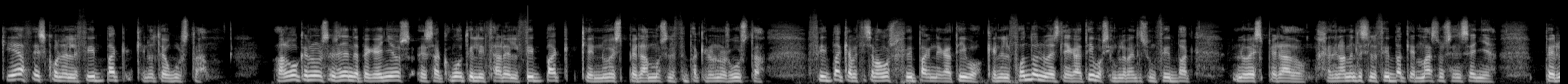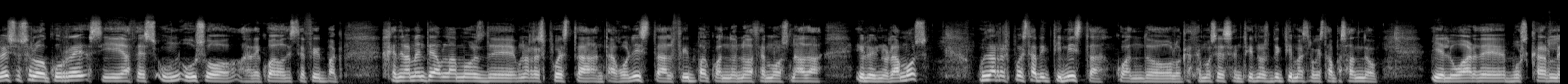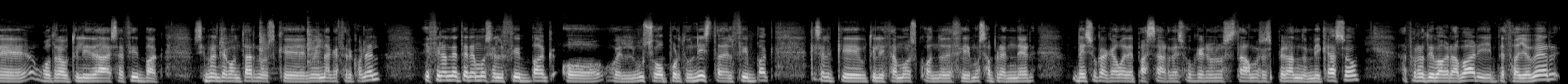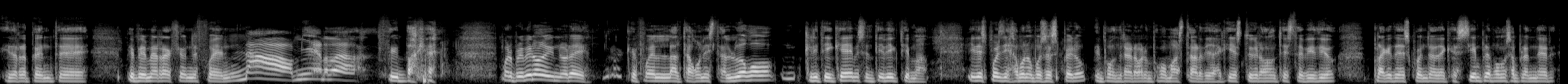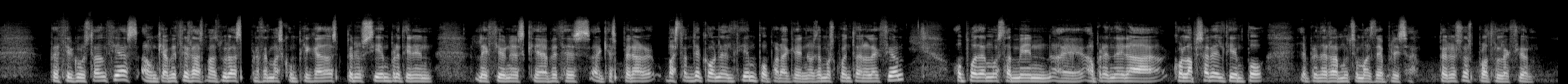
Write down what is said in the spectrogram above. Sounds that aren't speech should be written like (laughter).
¿Qué haces con el feedback que no te gusta? Algo que no nos enseñan de pequeños es a cómo utilizar el feedback que no esperamos, el feedback que no nos gusta. Feedback que a veces llamamos feedback negativo, que en el fondo no es negativo, simplemente es un feedback no esperado. Generalmente es el feedback que más nos enseña, pero eso solo ocurre si haces un uso adecuado de este feedback. Generalmente hablamos de una respuesta antagonista al feedback cuando no hacemos nada y lo ignoramos, una respuesta victimista cuando lo que hacemos es sentirnos víctimas de lo que está pasando y en lugar de buscarle otra utilidad a ese feedback, simplemente contarnos que no hay nada que hacer con él. Y finalmente tenemos el feedback o, el uso oportunista del feedback, que es el que utilizamos cuando decidimos aprender de eso que acaba de pasar, de eso que no nos estábamos esperando. En mi caso, hace rato iba a grabar y empezó a llover y de repente mi primera reacción fue ¡No, mierda! Feedback. (laughs) Bueno, primero lo ignoré, que fue el antagonista. Luego critiqué, me sentí víctima. Y después dije, bueno, pues espero y pondré a grabar un poco más tarde. Aquí estoy grabando este vídeo para que te des cuenta de que siempre podemos aprender de circunstancias, aunque a veces las más duras parecen más complicadas, pero siempre tienen lecciones que a veces hay que esperar bastante con el tiempo para que nos demos cuenta de la lección, o podemos también eh, aprender a colapsar el tiempo y aprenderla mucho más deprisa. Pero eso es por otra lección.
